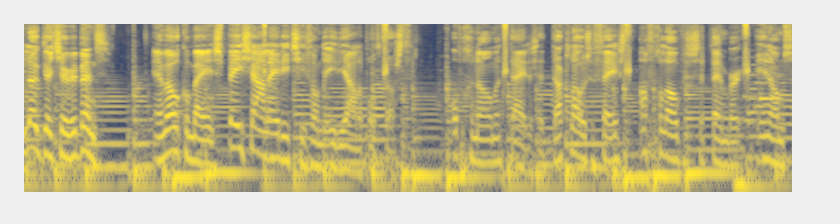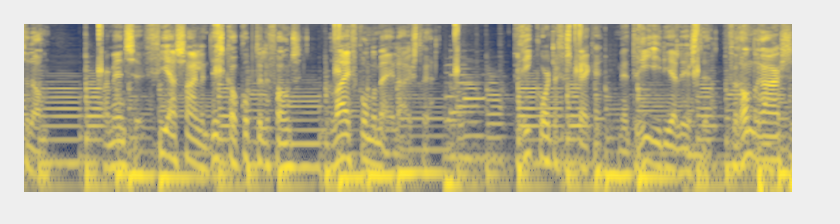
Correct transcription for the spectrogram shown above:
leuk dat je er weer bent. En welkom bij een speciale editie van de Ideale Podcast. Opgenomen tijdens het dakloze feest afgelopen september in Amsterdam. Waar mensen via silent disco koptelefoons live konden meeluisteren. Drie korte gesprekken met drie idealisten, veranderaars,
